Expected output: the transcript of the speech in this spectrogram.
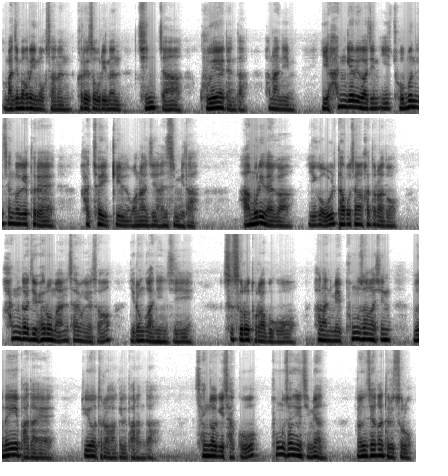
마지막으로 이 목사는 그래서 우리는 진짜 구해야 된다. 하나님, 이 한계를 가진 이 좁은 생각의 틀에 갇혀 있길 원하지 않습니다. 아무리 내가 이거 옳다고 생각하더라도 한 가지 회로만 사용해서 이런 거 아닌지 스스로 돌아보고 하나님의 풍성하신 은혜의 바다에 뛰어 들어가길 바란다. 생각이 자꾸 풍성해지면 연세가 들수록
